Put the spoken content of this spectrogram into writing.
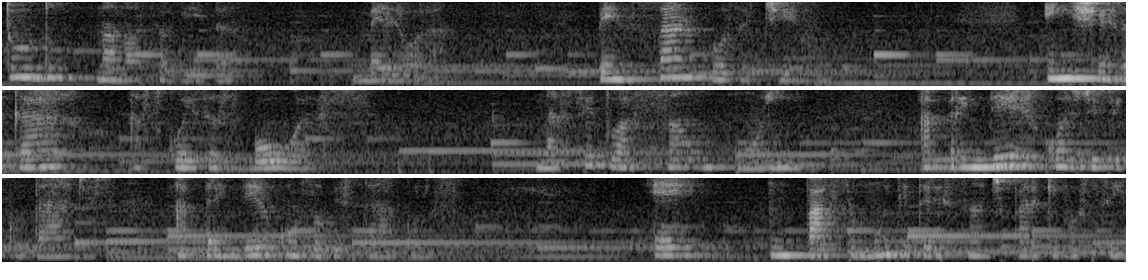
tudo na nossa vida melhora. Pensar positivo, enxergar as coisas boas na situação ruim, aprender com as dificuldades, aprender com os obstáculos, é um passo muito interessante para que você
